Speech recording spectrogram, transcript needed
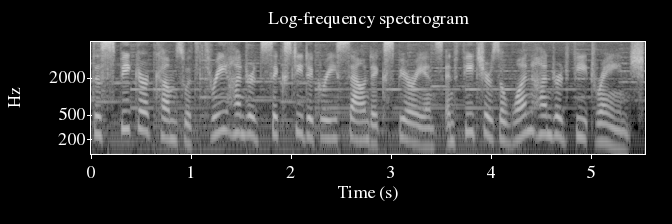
The speaker comes with 360-degree sound experience and features a 100 feet range.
